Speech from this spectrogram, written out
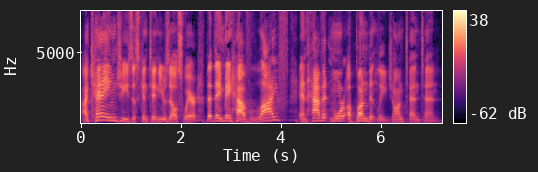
I came, Jesus continues elsewhere, that they may have life and have it more abundantly. John 10:10. 10, 10.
